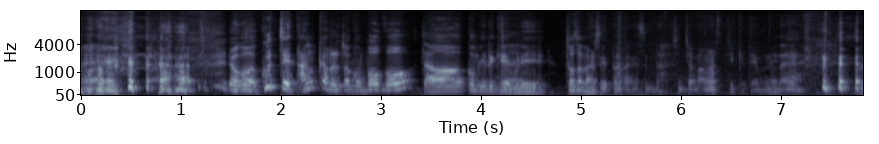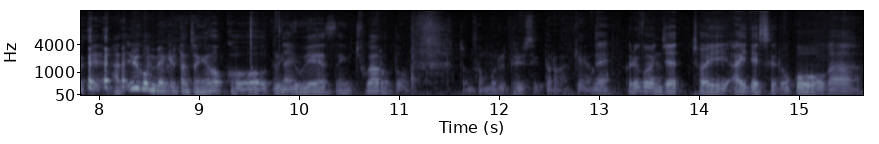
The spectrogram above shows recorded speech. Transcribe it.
네. 요거 굿즈의 단가를 조금 보고 조금 이렇게 네. 우리 저장할 수 있도록 하겠습니다. 진짜 망할 수도 있기 때문에. 네. 이렇게 한 일곱 명 일단 정해놓고 그 네. 이후에 선생님 추가로 또 좀 선물을 드릴 수 있도록 할게요. 네. 그리고 네. 이제 저희 IDS 로고가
